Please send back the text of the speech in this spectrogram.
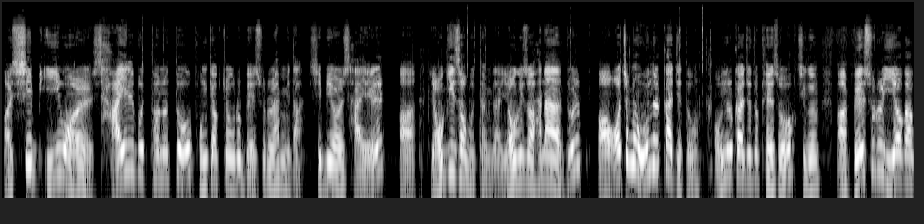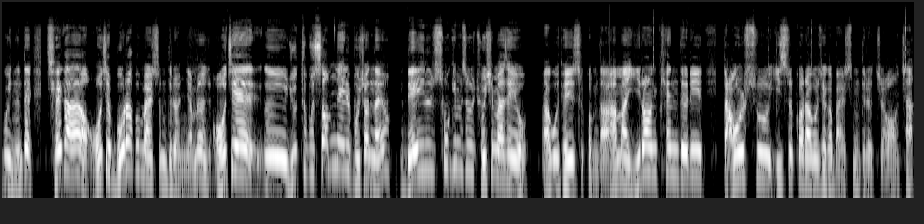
어, 12월 4일부터는 또 본격적으로 매수를 합니다. 12월 4일 어, 여기서부터입니다. 여기서 하나, 둘 어, 어쩌면 오늘까지도 오늘까지도 계속 지금 아, 매수를 이어가고 있는데 제가 어제 뭐라고 말씀드렸냐면 어제 그 유튜브 썸네일 보셨나요? 내일 속임수 조심 하세요 라고 돼 있을 겁니다. 아마 이런 캔들이 나올 수 있을 거라고 제가 말씀드렸죠. 자,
